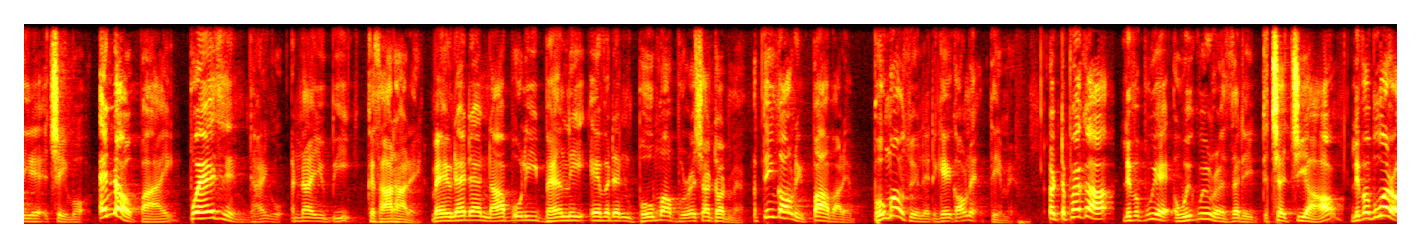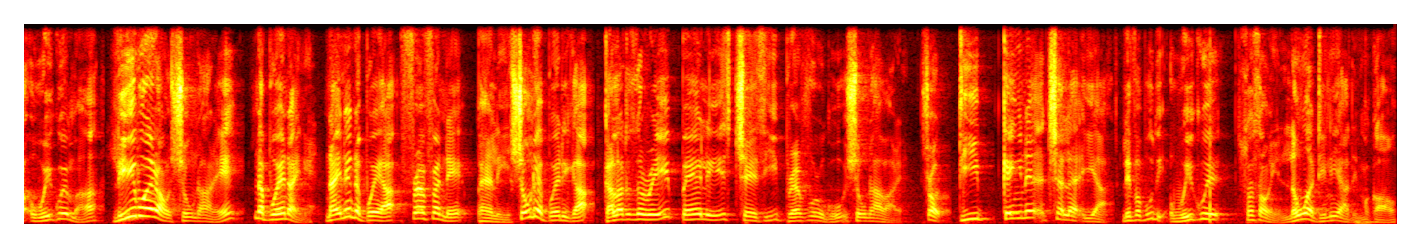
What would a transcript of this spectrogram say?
သေးတဲ့အချိန်ပေါ့အဲ့နောက်ပိုင်းပွဲစဉ်တိုင်းကိုအနိုင်ယူပြီးကစားထားတယ်မန်ယူနိုက်တက်နာပိုလီဘန်လီအေဗာတန်ဘိုးမောက်ဘရက်ရှာဒေါ့တမန်အသင်းကောင်းတွေပါပါတယ်ဘုံမောက်ဆိုရင်လည်းတကယ်ကောင်းတဲ့အသင်းပဲ အဲ့တစ်ဖက်ကလီဗာပူးရဲ့အဝေးကွင်း result တွေတစ်ချက်ကြည့်အောင်လီဗာပူးကတော့အဝေးကွင်းမှာ၄ပွဲတောင်ရှုံးထားတယ်နှစ်ပွဲနိုင်တယ်နိုင်တဲ့နှစ်ပွဲက Frankfurt နဲ့ Burnley ရှုံးတဲ့ပွဲတွေက Galatasaray, Palace, Chelsea, Brentford ကိုရှုံးထားပါတယ် ဆိုတော့ဒီကိန်းနဲ့အချက်လက်အရာလီဗာပူးဒီအဝေးကွင်းဆွမ်းဆောင်ရင်လုံးဝဒီနေ့ရတယ်မကောင်း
